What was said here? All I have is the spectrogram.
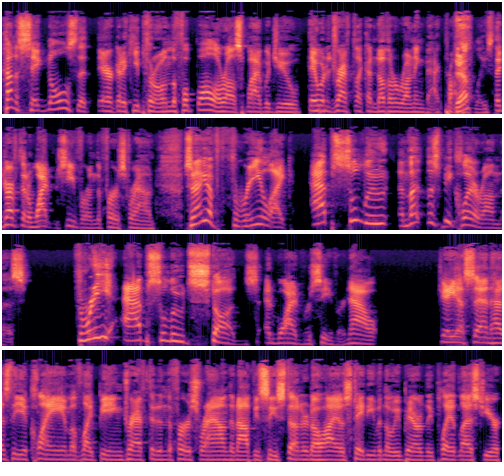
kind of signals that they're going to keep throwing the football, or else why would you? They would have drafted like another running back probably. Yeah. So they drafted a wide receiver in the first round. So now you have three like absolute, and let, let's be clear on this three absolute studs at wide receiver. Now, JSN has the acclaim of like being drafted in the first round and obviously studded Ohio State, even though he barely played last year.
